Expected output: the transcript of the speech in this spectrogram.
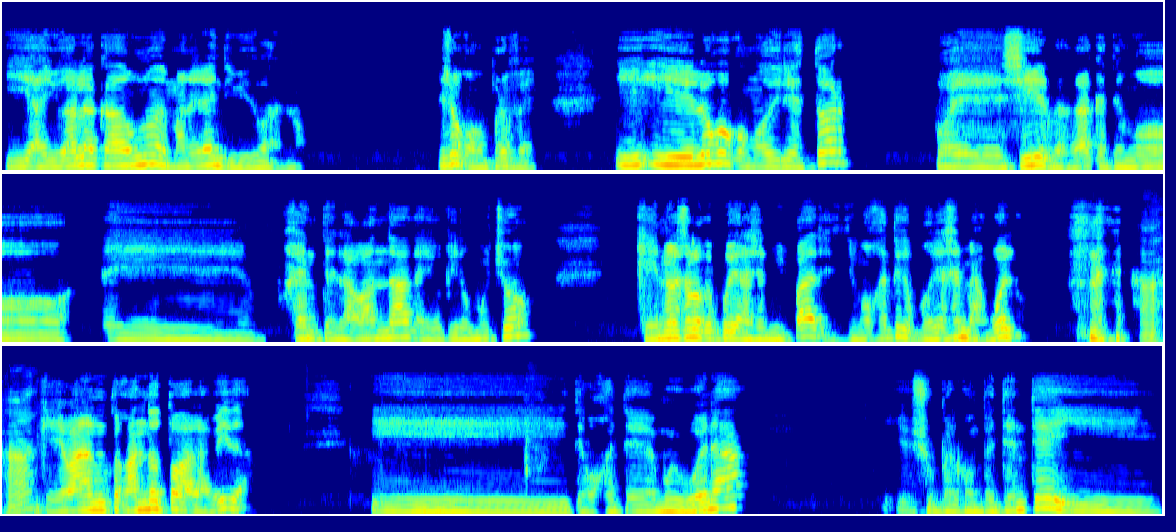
y ayudarle a cada uno de manera individual, ¿no? Eso como profe. Y, luego como director, pues sí, es verdad que tengo eh, gente en la banda que yo quiero mucho, que no es solo que pudieran ser mis padres, tengo gente que podría ser mi abuelo, que llevan tocando toda la vida. Y tengo gente muy buena, súper competente y,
